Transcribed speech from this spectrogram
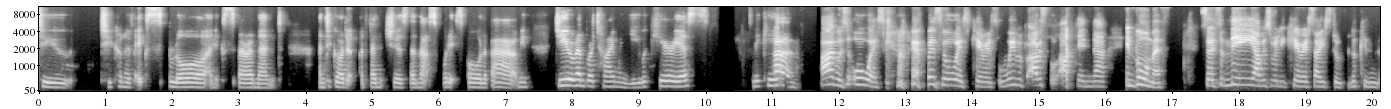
to to kind of explore and experiment and to go on adventures, then that's what it's all about. I mean, do you remember a time when you were curious, Nicci? Um, I was always, I was always curious. We were, I was brought up in uh, in Bournemouth, so for me, I was really curious. I used to look in,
